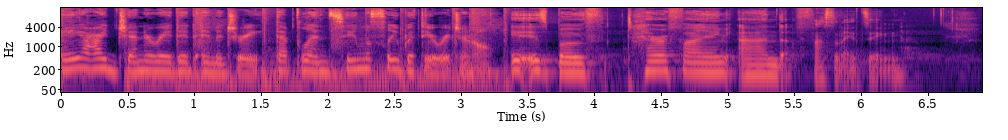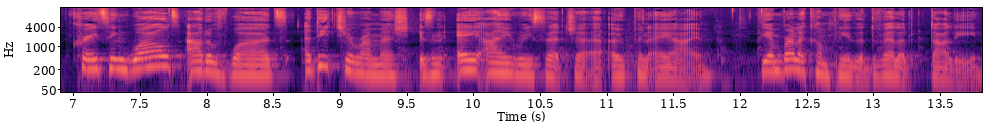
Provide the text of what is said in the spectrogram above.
AI generated imagery that blends seamlessly with the original. It is both terrifying and fascinating. Creating worlds out of words, Aditya Ramesh is an AI researcher at OpenAI, the umbrella company that developed DALL-E.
